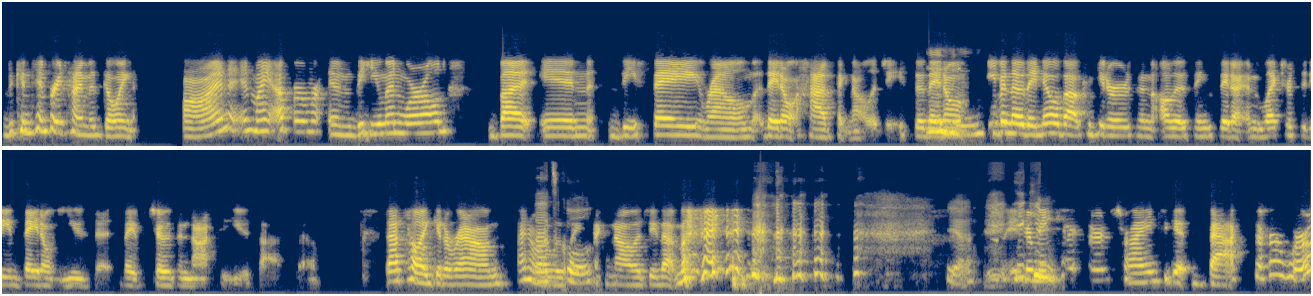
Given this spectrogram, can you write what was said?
the contemporary time is going on in my upper in the human world but in the Fae realm, they don't have technology. So they mm-hmm. don't, even though they know about computers and all those things, they don't, and electricity, they don't use it. They've chosen not to use that. So that's how I get around. I don't that's really cool. like technology that much. yeah. Is your can... main character trying to get back to her world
